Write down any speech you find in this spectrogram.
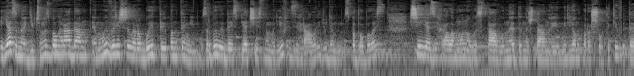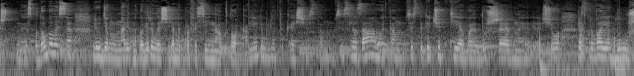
І я з одною дівчиною з Болграда ми вирішили робити пантоміму. Зробили десь 5-6 номерів, зіграли, людям сподобалось. Ще я зіграла моновиставу Неди Нежданої Мільйон парашутиків. Теж не сподобалося людям. Навіть не повірили, що я не професійна акторка. Я люблю таке щось там зі сльозами, там щось таке чуттєве, душевне, що розкриває душу.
